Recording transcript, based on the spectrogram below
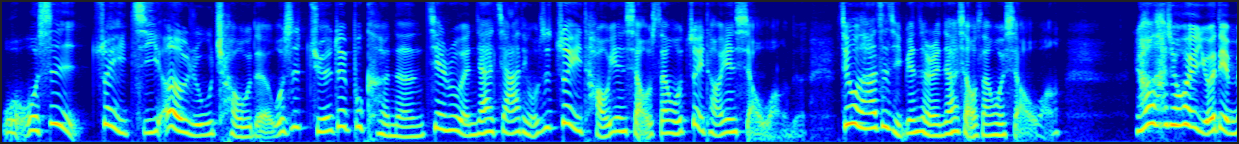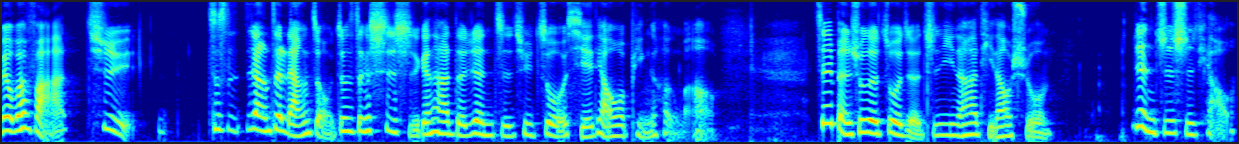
我我是最嫉恶如仇的，我是绝对不可能介入人家家庭，我是最讨厌小三，我最讨厌小王的。结果他自己变成人家小三或小王，然后他就会有点没有办法去，就是让这两种就是这个事实跟他的认知去做协调或平衡嘛。啊，这本书的作者之一呢，他提到说。认知失调，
